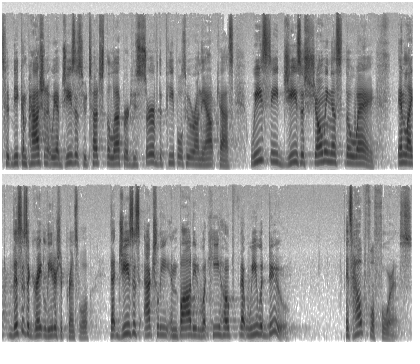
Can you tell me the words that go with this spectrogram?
to be compassionate, we have Jesus who touched the leopard, who served the peoples who were on the outcast. We see Jesus showing us the way. And like, this is a great leadership principle that Jesus actually embodied what he hoped that we would do. It's helpful for us.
